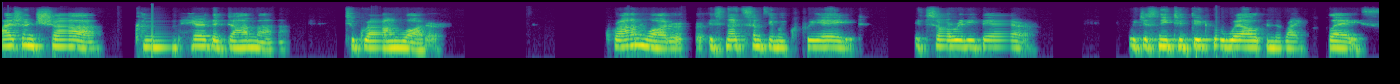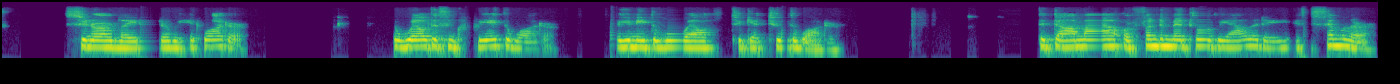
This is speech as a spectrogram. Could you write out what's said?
Ajahn Chah compared the Dhamma to groundwater. Groundwater is not something we create, it's already there. We just need to dig the well in the right place. Sooner or later, we hit water. The well doesn't create the water, but you need the well to get to the water. The Dhamma or fundamental reality is similar.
